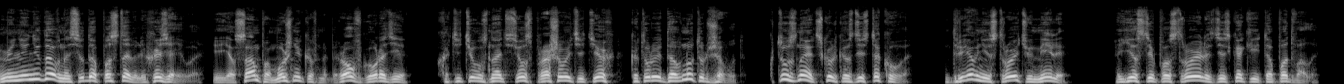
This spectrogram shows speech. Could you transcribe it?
Меня недавно сюда поставили хозяева, и я сам помощников набирал в городе. Хотите узнать все, спрашивайте тех, которые давно тут живут. Кто знает, сколько здесь такого. Древние строить умели. Если построили здесь какие-то подвалы,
